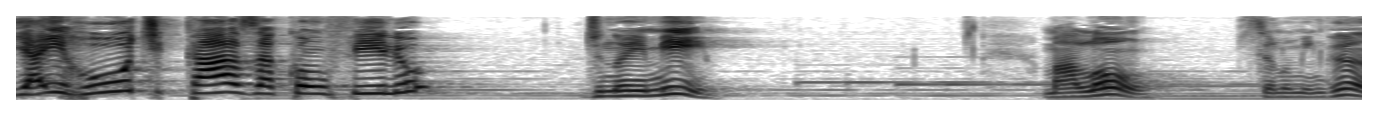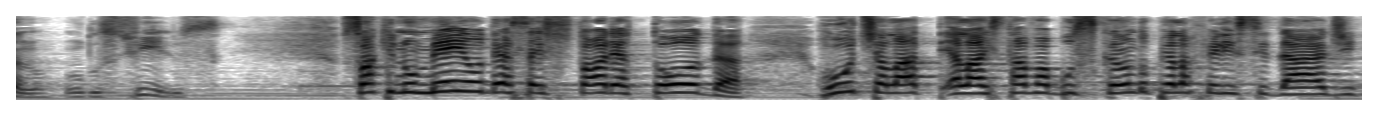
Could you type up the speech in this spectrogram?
e aí Ruth casa com o filho de Noemi, Malom, se eu não me engano, um dos filhos. Só que no meio dessa história toda, Ruth ela, ela estava buscando pela felicidade.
